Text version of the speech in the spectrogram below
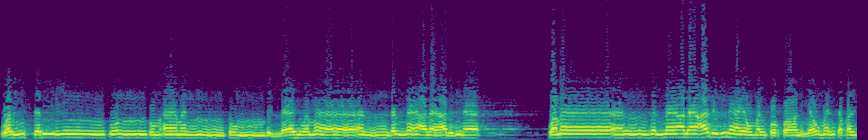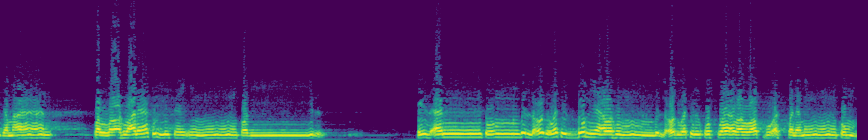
وابن السبيل إن كنتم آمنتم بالله وما أنزلنا على عبدنا وما أنزلنا على عبدنا يوم الفرقان يوم التقى الجمعان. والله على كل شيء قدير. إذ أنتم بالعدوة الدنيا وهم بالعدوة القصوى والركب أسفل منكم.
